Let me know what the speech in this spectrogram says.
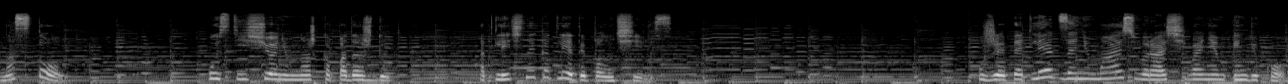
на стол. Пусть еще немножко подождут. Отличные котлеты получились. Уже пять лет занимаюсь выращиванием индюков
